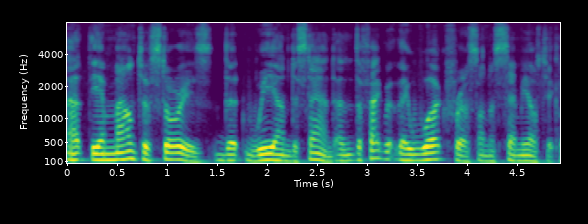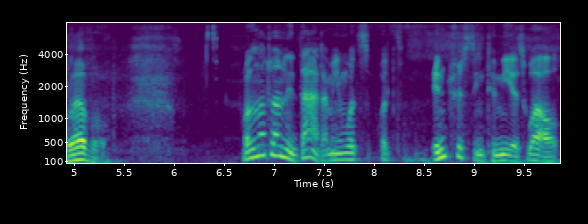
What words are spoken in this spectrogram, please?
at the amount of stories that we understand and the fact that they work for us on a semiotic level, Well, not only that. I mean, what's what's interesting to me as well,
